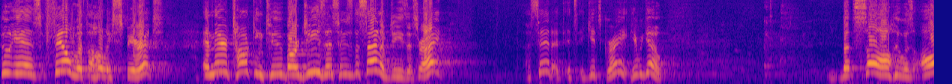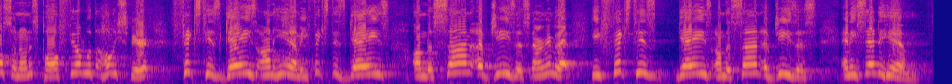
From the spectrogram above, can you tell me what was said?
who is filled with the Holy Spirit, and they're talking to Bar Jesus, who's the son of Jesus, right? I said it, it, it gets great. Here we go. But Saul, who was also known as Paul, filled with the Holy Spirit, fixed his gaze on him. He fixed his gaze on the Son of Jesus. Now remember that. He fixed his gaze on the Son of Jesus, and he said to him,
